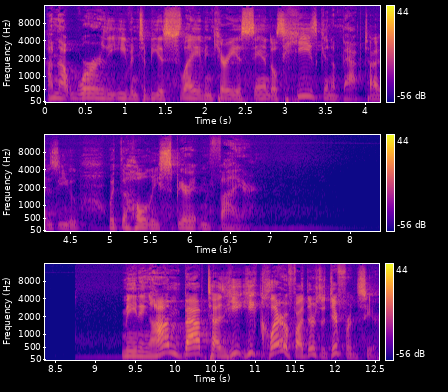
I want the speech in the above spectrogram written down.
I'm not worthy even to be his slave and carry his sandals. He's going to baptize you with the Holy Spirit and fire. Meaning, I'm baptized. He, he clarified there's a difference here.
